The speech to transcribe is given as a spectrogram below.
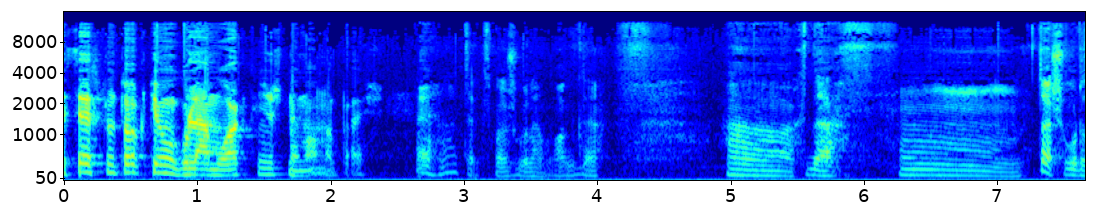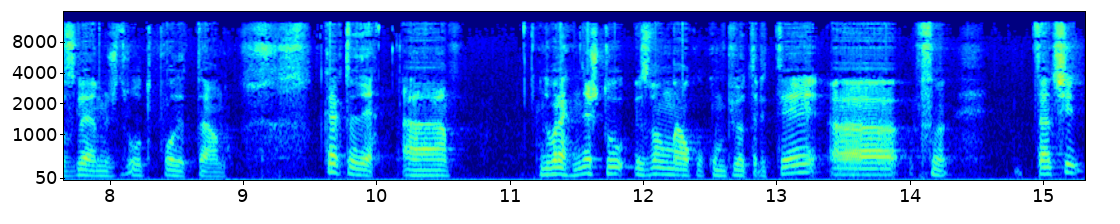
естествено, толкова има голям лаг, ти нищо не мога да направиш. Еха, така сможеш голям лаг, да. Ах, да. Това ще го разгледам, между другото, по-детално. Както и да е. Добре, нещо извън малко компютрите. А, значи,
